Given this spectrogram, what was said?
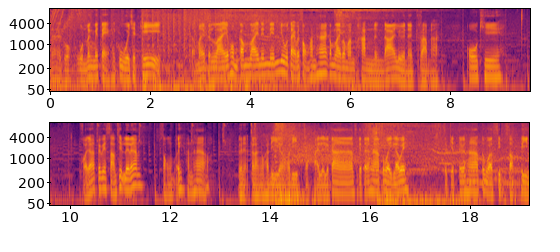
ได้แต่ตัวคูณแม่งไม่แตกให้กูเว้ยเช็ดเข้ แต่ไม่เป็นไรผมกำไรเน้นๆอยู่แตกไป 2,500กำไรประมาณพันหนึ่งได้เลยนะครับนะ โอเค ขออนุญาตไปเป็น30เลยแล้วกันสองเอ้ยพันห้าเอเอเนี่ยกำลังพอดีกำลังพอดีจัดไปเลยแล้วกัน scatter 5ตัวอีกแล้วเว้ย scatter 5ตัว10 spin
